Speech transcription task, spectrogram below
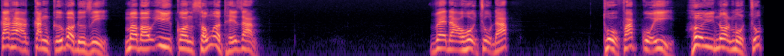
Các hạ căn cứ vào điều gì mà báo y còn sống ở thế gian? Vệ đạo hội trụ đáp. Thủ pháp của y hơi non một chút.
